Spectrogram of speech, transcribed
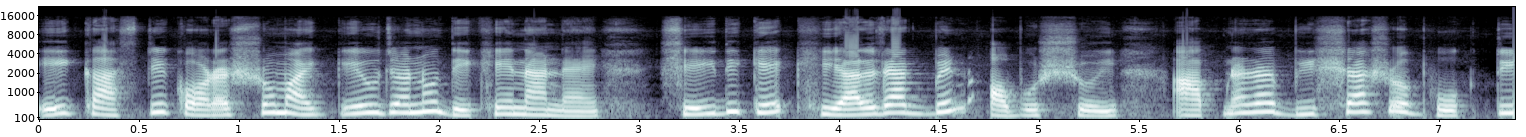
এই কাজটি করার সময় কেউ যেন দেখে না নেয়, সেই দিকে খেয়াল রাখবেন অবশ্যই। আপনারা বিশ্বাস ও ভক্তি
